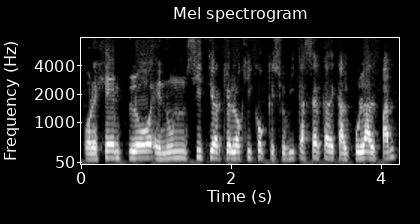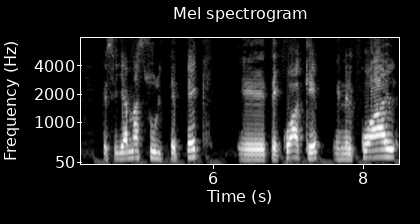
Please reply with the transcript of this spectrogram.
por ejemplo, en un sitio arqueológico que se ubica cerca de Calpulalpan, que se llama Sultepec eh, Tecuaque, en el cual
